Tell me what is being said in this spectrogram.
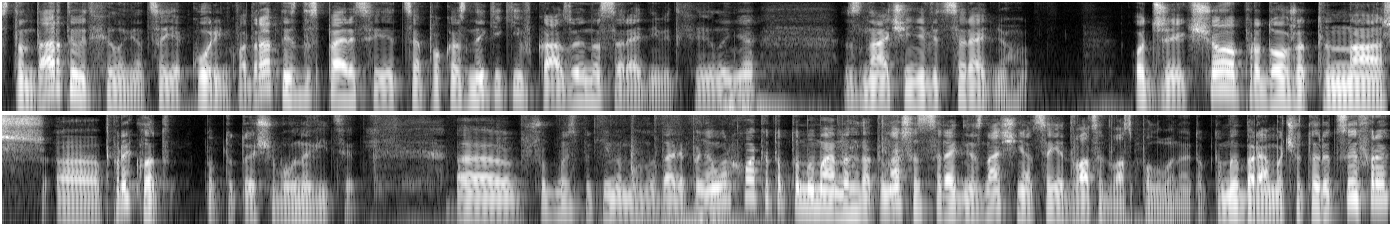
Стандартне відхилення це є корінь квадратний з дисперсії, це показник, який вказує на середнє відхилення значення від середнього. Отже, якщо продовжити наш е, приклад, тобто той, що був на віці, е, щоб ми спокійно могли далі по ньому рахувати, тобто ми маємо нагадати, наше середнє значення це є 22,5. Тобто ми беремо 4 цифри,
